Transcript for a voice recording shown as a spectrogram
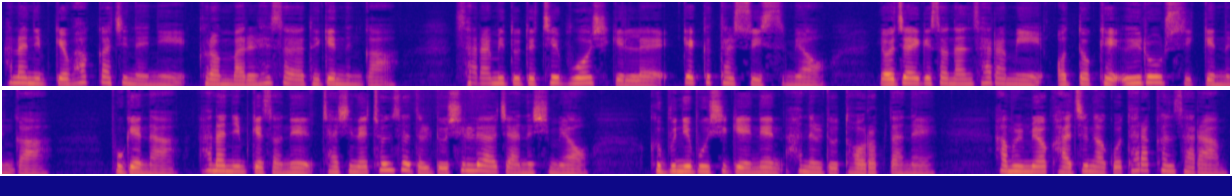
하나님께 화까지 내니 그런 말을 해서야 되겠는가. 사람이 도대체 무엇이길래 깨끗할 수 있으며 여자에게서 난 사람이 어떻게 의로울 수 있겠는가. 보게나 하나님께서는 자신의 천세들도 신뢰하지 않으시며 그분이 보시기에는 하늘도 더럽다네. 하물며 가증하고 타락한 사람,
